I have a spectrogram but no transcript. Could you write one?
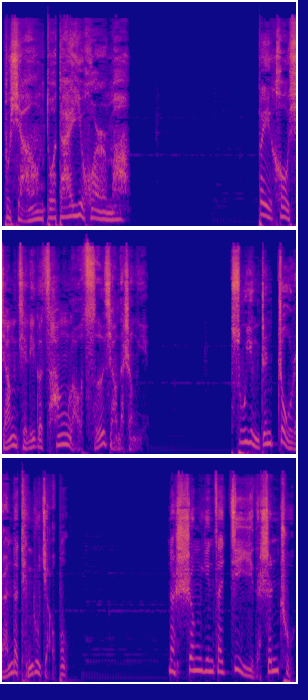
不想多待一会儿吗？背后响起了一个苍老慈祥的声音。苏应真骤然的停住脚步。那声音在记忆的深处，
